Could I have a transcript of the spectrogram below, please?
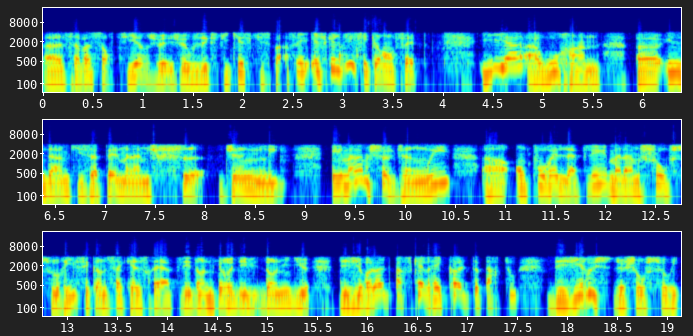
euh, ça va sortir. Je vais, je vais vous expliquer ce qui se passe. Et, ce qu'elle dit, c'est qu'en fait, il y a à Wuhan euh, une dame qui s'appelle Madame Shi Zhengli. Et Madame Shi Zhengli, euh, on pourrait l'appeler Madame Chauve-souris. C'est comme ça qu'elle serait appelée dans le, milieu des, dans le milieu des virologues parce qu'elle récolte partout des virus de chauve-souris.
